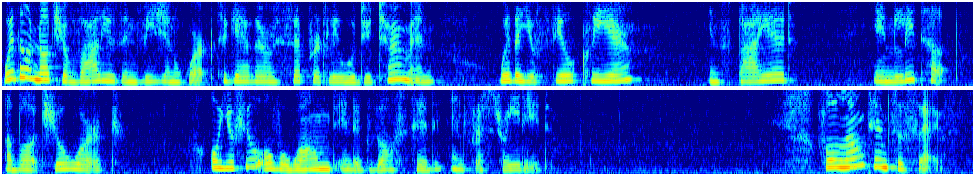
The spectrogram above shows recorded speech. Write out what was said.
Whether or not your values and vision work together or separately will determine whether you feel clear, inspired, and lit up about your work, or you feel overwhelmed and exhausted and frustrated. For long term success,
